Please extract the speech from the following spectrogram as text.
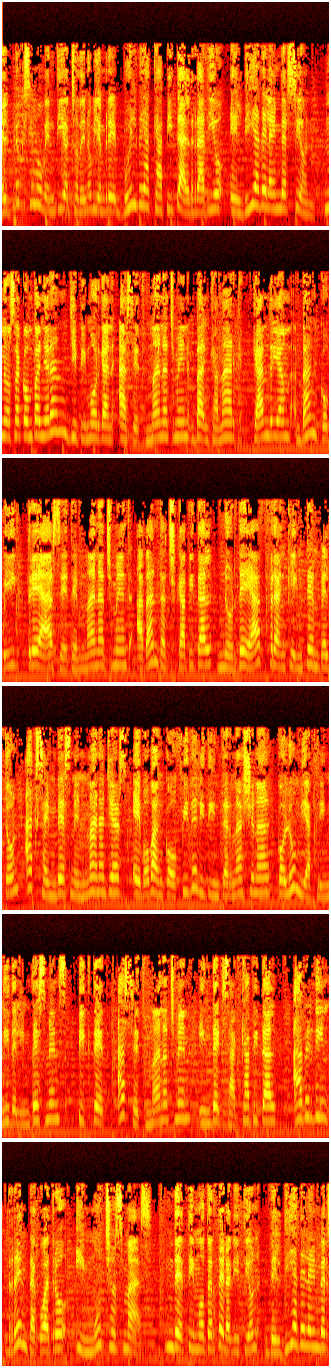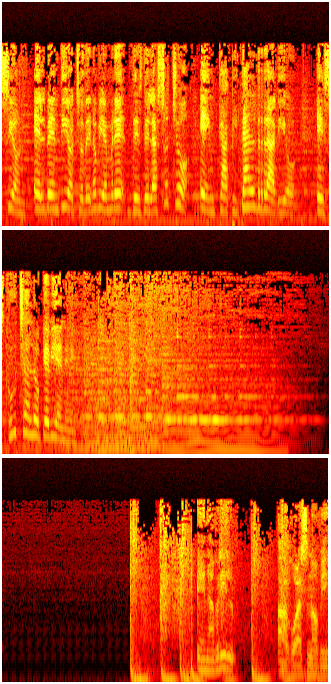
El próximo 28 de noviembre vuelve a Capital Radio el Día de la Inversión. Nos acompañarán JP Morgan Asset Management, Bancamark, Candriam, Banco Big, Trea Asset Management, Advantage Capital, Nordea, Franklin Templeton, AXA Investment Managers, Evo Banco, Fidelity International, Columbia Threadneedle Investments, Pictet Asset Management, Indexa Capital, Aberdeen Renta 4 y muchos más. Décimo tercera edición del Día de la Inversión, el 28 de noviembre desde las 8 en Capital Radio. Escucha lo que viene. En abril, aguas Novi.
